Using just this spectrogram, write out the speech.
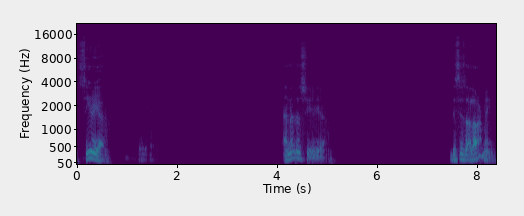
Syria. Another Syria. This is alarming.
